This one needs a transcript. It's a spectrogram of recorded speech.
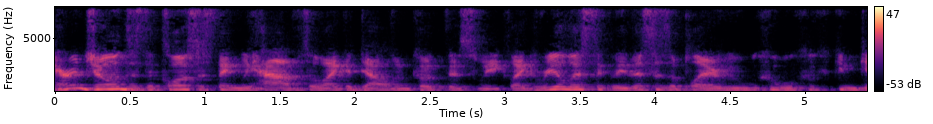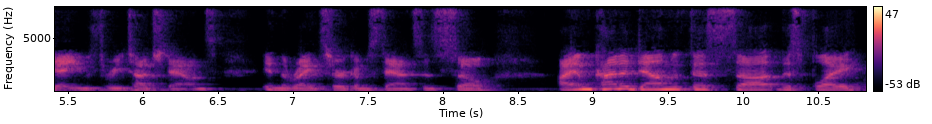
Aaron Jones is the closest thing we have to like a Dalvin Cook this week. Like realistically, this is a player who, who, who can get you three touchdowns in the right circumstances. So I am kind of down with this uh, this play.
